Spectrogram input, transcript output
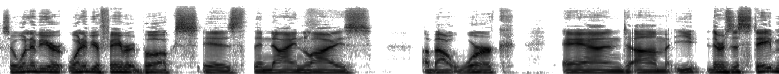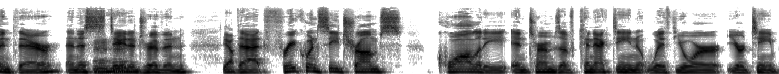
So one of your one of your favorite books is The Nine Lies About Work. And um, you, there's a statement there, and this is Mhm. data driven, Yep. that frequency trumps quality in terms of connecting with your your team.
